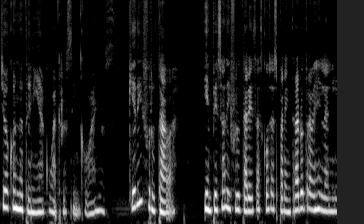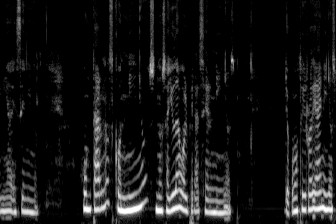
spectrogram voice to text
yo cuando tenía cuatro o cinco años? ¿Qué disfrutaba? Y empieza a disfrutar esas cosas para entrar otra vez en la línea de ese niño. Juntarnos con niños nos ayuda a volver a ser niños. Yo como estoy rodeada de niños,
